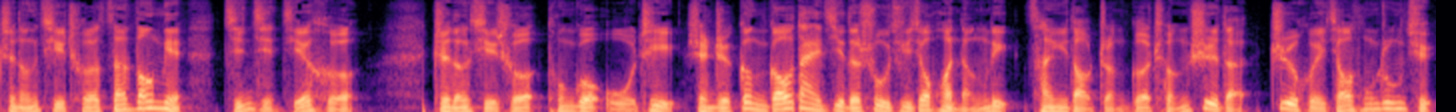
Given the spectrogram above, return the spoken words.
智能汽车三方面紧紧结合。智能汽车通过 5G 甚至更高代际的数据交换能力，参与到整个城市的智慧交通中去。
